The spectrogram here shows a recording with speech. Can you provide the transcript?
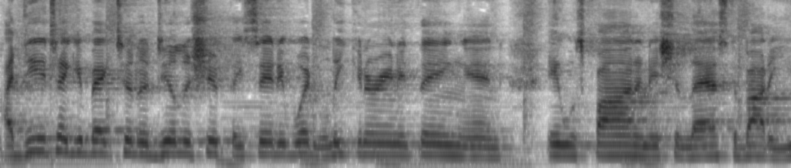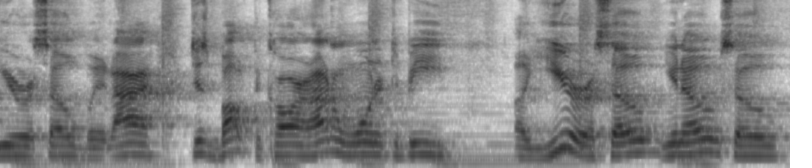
I did take it back to the dealership. They said it wasn't leaking or anything and it was fine and it should last about a year or so. But I just bought the car. I don't want it to be a year or so, you know? So,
